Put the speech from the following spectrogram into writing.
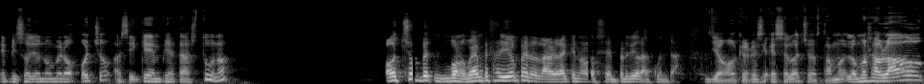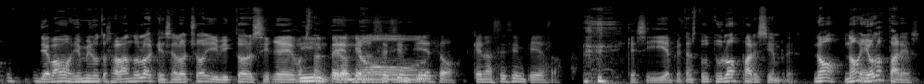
episodio número 8, así que empiezas tú, ¿no? Ocho, pe- bueno, voy a empezar yo, pero la verdad que no lo sé, he perdido la cuenta. Yo creo que sí que es el 8. Estamos, lo hemos hablado, llevamos 10 minutos hablándolo, que es el 8 y Víctor sigue Sí, bastante... pero que no... sé si empiezo. Que no sé si empiezo. Que sí, empiezas tú, tú los pares siempre. No, no, yo los pares.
